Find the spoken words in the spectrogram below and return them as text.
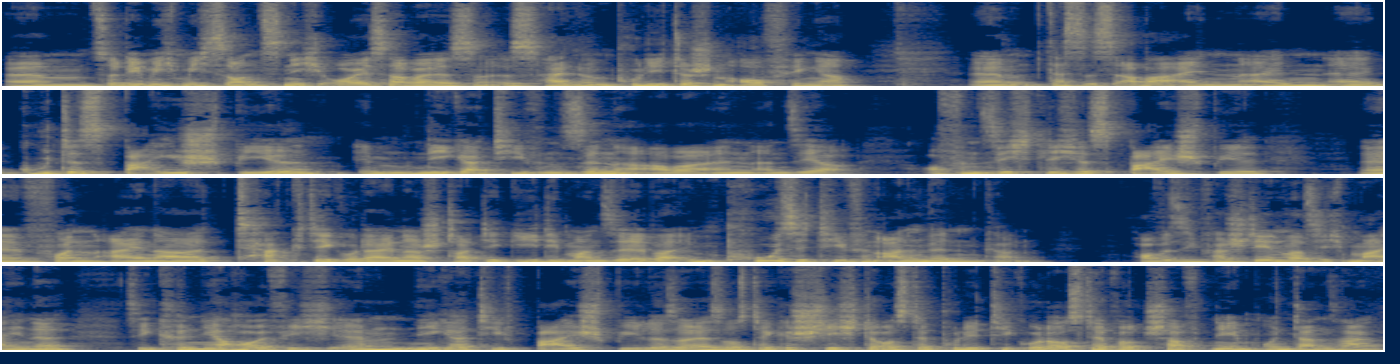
ähm, zu dem ich mich sonst nicht äußere, aber es ist halt ein politischen Aufhänger. Ähm, das ist aber ein, ein äh, gutes Beispiel im negativen Sinne, aber ein, ein sehr offensichtliches Beispiel äh, von einer Taktik oder einer Strategie, die man selber im Positiven anwenden kann hoffe, Sie verstehen, was ich meine. Sie können ja häufig ähm, Negativbeispiele, sei es aus der Geschichte, aus der Politik oder aus der Wirtschaft nehmen und dann sagen,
